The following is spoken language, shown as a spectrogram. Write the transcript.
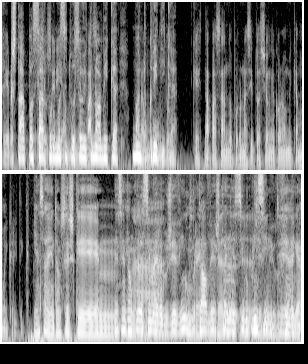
que está a passar por uma situação económica muito crítica que está passando por uma situação económica muito crítica. Pensa então que Pensa então que a cimeira do G20 talvez tenha sido o princípio do fim da guerra.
